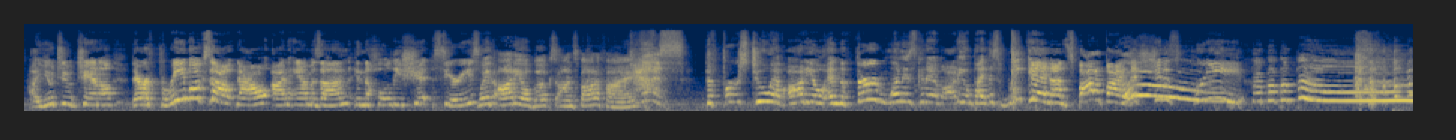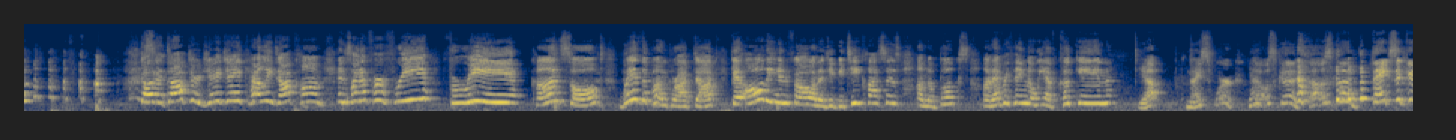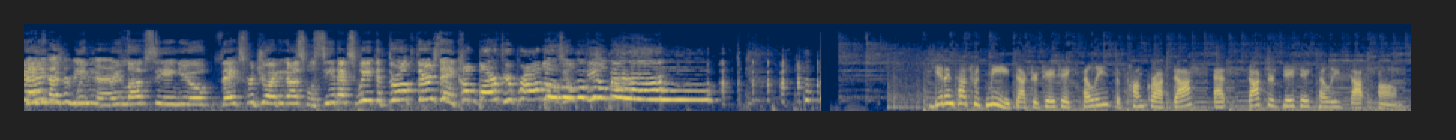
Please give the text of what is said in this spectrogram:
uh, YouTube channel. There are three books out now on Amazon in the Holy Shit series. With audiobooks on Spotify. Yes! The first two have audio, and the third one is gonna have audio by this weekend on Spotify. That shit is free! Go to drjjkelly.com and sign up for a free, free consult with the punk rock doc. Get all the info on the DBT classes, on the books, on everything that we have cooking. Yep. Nice work. Yeah. That was good. That was good. Thanks again. Thank you guys for being we, here. We love seeing you. Thanks for joining us. We'll see you next week at Throw Up Thursday. Come barf your problems. You'll feel better. Get in touch with me, Dr. JJ Kelly, the punk rock doc, at drjjkelly.com.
